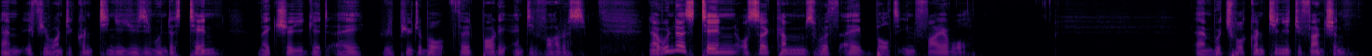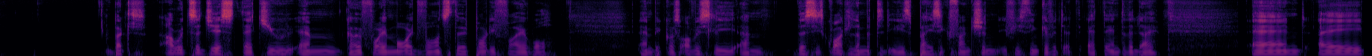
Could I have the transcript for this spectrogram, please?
Um, if you want to continue using Windows 10, make sure you get a reputable third-party antivirus. Now, Windows 10 also comes with a built-in firewall, um, which will continue to function but I would suggest that you um, go for a more advanced third-party firewall, um, because obviously um, this is quite limited in its basic function if you think of it at, at the end of the day. And a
